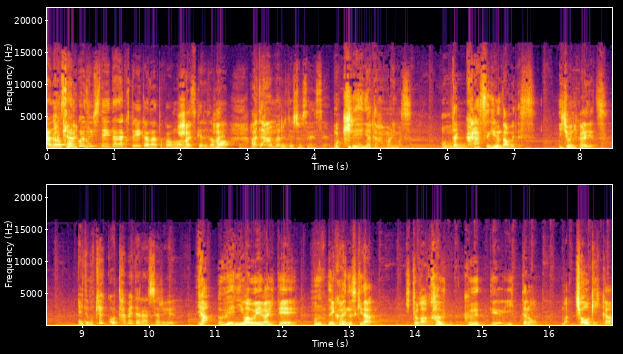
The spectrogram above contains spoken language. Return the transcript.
あの参考にしていただくといいかなとか思うんですけれども、はい。は当てはまるでしょ先生、もう綺麗に当てはまります。うん。だ辛すぎるのダメです。異常に辛いやつ。えでも結構食べてらっしゃる。いや上には上がいて本当に辛いの好きな人が買う食うって言ったのを、まあ、超激辛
